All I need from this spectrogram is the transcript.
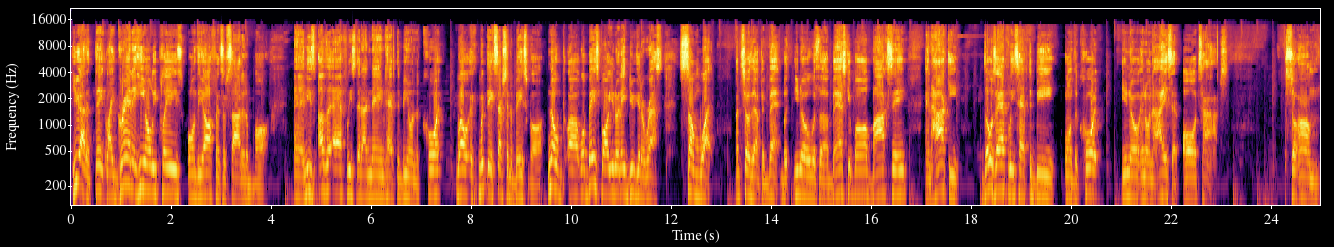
you got to think, like, granted, he only plays on the offensive side of the ball. And these other athletes that I named have to be on the court. Well, with the exception of baseball. No, uh, well, baseball, you know, they do get a rest somewhat until they're up at bat. But, you know, with uh, basketball, boxing, and hockey, those athletes have to be on the court, you know, and on the ice at all times. So um,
